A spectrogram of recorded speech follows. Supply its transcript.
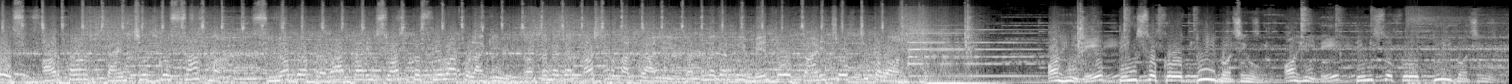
Best अर्थ साथमा सुलभ र प्रभावकारी स्वास्थ्य सेवाको लागि रत्नगर अस्पताल प्राली रत्नगर मेन रोड चाँडी चौक चितवन। अहिले दिउँसोको दुई बज्यो। अहिले दिउँसोको दुई बज्यो।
